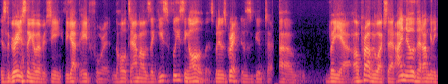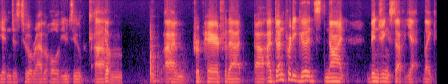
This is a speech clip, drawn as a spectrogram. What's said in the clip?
It's the greatest thing I've ever seen. he got paid for it. And the whole time I was like, he's fleecing all of us, but it was great. It was a good time. Um, but yeah, I'll probably watch that. I know that I'm gonna get into to a rabbit hole of YouTube. Um, I'm prepared for that. Uh, I've done pretty good not binging stuff yet. Like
